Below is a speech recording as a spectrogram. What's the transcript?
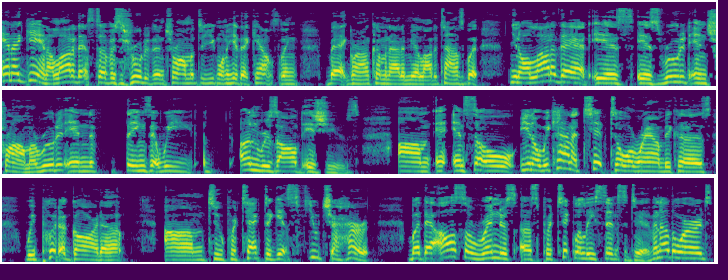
And again, a lot of that stuff is rooted in trauma too. You're going to hear that counseling background coming out of me a lot of times. But, you know, a lot of that is, is rooted in trauma, rooted in the things that we, unresolved issues. Um, and, and so, you know, we kind of tiptoe around because we put a guard up, um, to protect against future hurt but that also renders us particularly sensitive. In other words,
